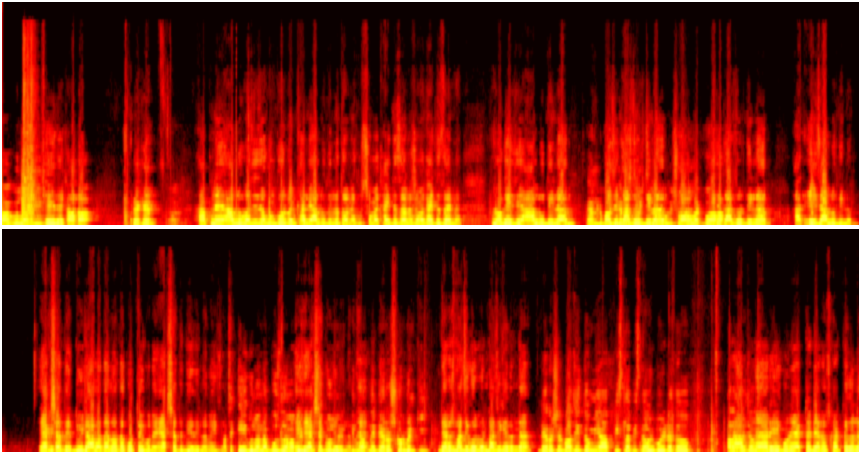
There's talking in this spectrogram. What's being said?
পাগল আমি। এই দেখেন। দেখেন। আপনি আলু ভাজি যখন করবেন খালি আলু দিলে তো অনেক সময় খাইতে চায় অনেক সময় খাইতে চায় না। লগে যে আলু দিলাম গাজর দিলাম হ্যাঁ, গাজর দিলাম আর এই যে আলু দিলাম। একসাথে দুইটা আলাদা আলাদা করতে হইব না একসাথে দিয়ে দিলাম এই যে। আচ্ছা এইগুলা না বুঝলাম আপনি একসাথে করলেন কিন্তু হ্যাঁ। আপনি ঢেঁড়স করবেন কি? ঢেঁড়স ভাজি করবেন ভাজি খাবেন না? ঢেঁড়সের ভাজি তো মিয়া পিছলা পিছলা হইবো এটা তো আপনার এগুলো একটা ঢেঁড়স কাটতে গেলে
